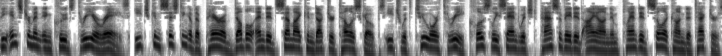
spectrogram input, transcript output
The instrument includes three arrays, each consisting of a pair of double-ended semiconductor telescopes each with two or three closely sandwiched passivated ion implanted silicon detectors,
